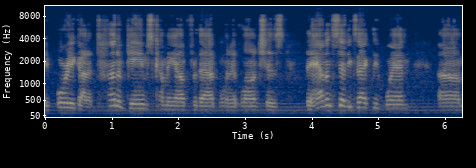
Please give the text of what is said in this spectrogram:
They've already got a ton of games coming out for that when it launches. They haven't said exactly when. Um,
